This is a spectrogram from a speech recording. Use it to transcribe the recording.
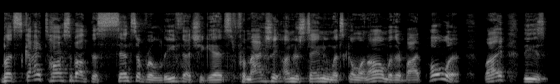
but Skye talks about the sense of relief that she gets from actually understanding what's going on with her bipolar, right? These,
